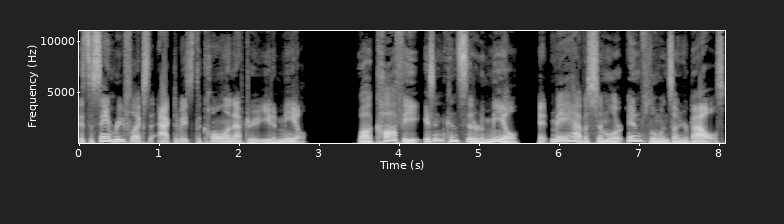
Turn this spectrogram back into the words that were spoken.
It's the same reflex that activates the colon after you eat a meal. While coffee isn't considered a meal, it may have a similar influence on your bowels.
